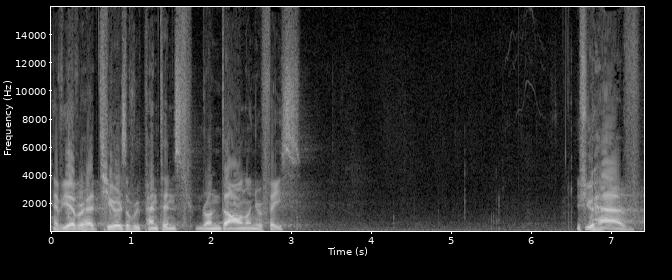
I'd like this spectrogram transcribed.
Have you ever had tears of repentance run down on your face? If you have,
